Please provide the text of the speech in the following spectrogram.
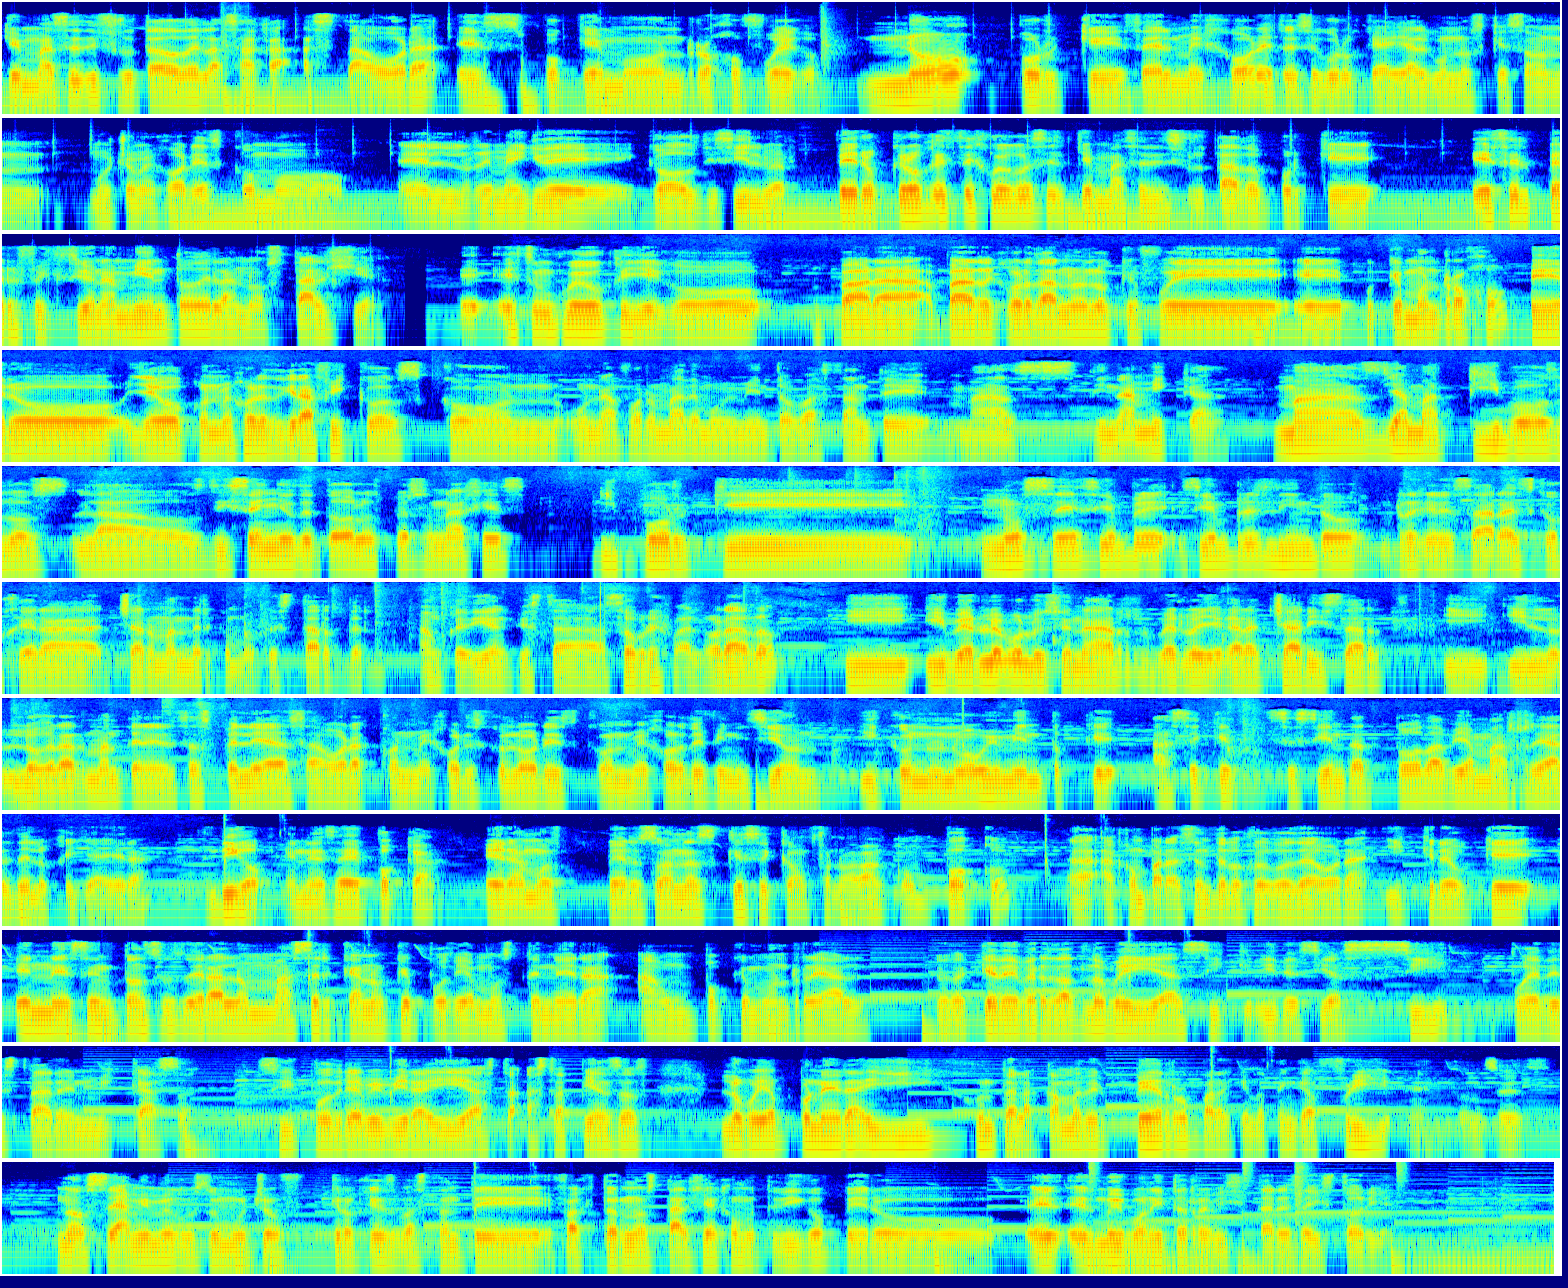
que más he disfrutado de la saga hasta ahora es Pokémon Rojo Fuego. No porque sea el mejor, estoy seguro que hay algunos que son mucho mejores, como el remake de Gold y Silver, pero creo que este juego es el que más he disfrutado porque es el perfeccionamiento de la nostalgia. E, es un juego que llegó para, para recordarnos lo que fue eh, Pokémon Rojo, pero llegó con mejores gráficos, con una forma de movimiento bastante más dinámica, más llamativos los, los diseños de todos los personajes. Y porque no sé, siempre, siempre es lindo regresar a escoger a Charmander como tu starter, aunque digan que está sobrevalorado y, verlo evolucionar, verlo llegar a Charizard y, lograr mantener esas peleas ahora con mejores colores, con mejor definición y con un movimiento que hace que se sienta todavía más real de lo que ya era. Digo, en esa época éramos personas que se conformaban con poco a, comparación de los juegos de ahora y creo que en ese entonces era lo más cercano que podíamos tener a, un Pokémon real. O sea, que de verdad lo veías y, y decías, sí puede estar en mi casa sí podría vivir ahí, hasta, hasta piensas, lo voy a poner ahí junto a la cama del perro para que no tenga frío. Entonces, no sé, a mí me gustó mucho, creo que es bastante factor nostalgia, como te digo, pero es, es muy bonito revisitar esa historia.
